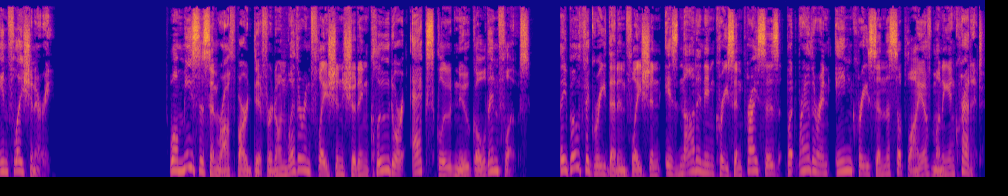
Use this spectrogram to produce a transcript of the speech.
inflationary. While Mises and Rothbard differed on whether inflation should include or exclude new gold inflows, they both agreed that inflation is not an increase in prices, but rather an increase in the supply of money and credit.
